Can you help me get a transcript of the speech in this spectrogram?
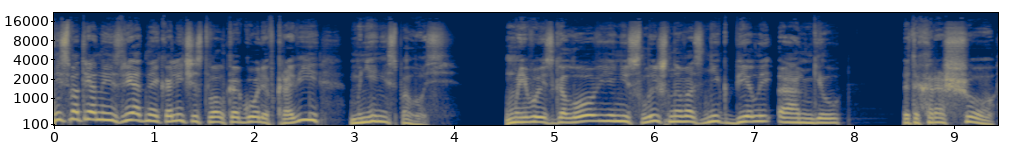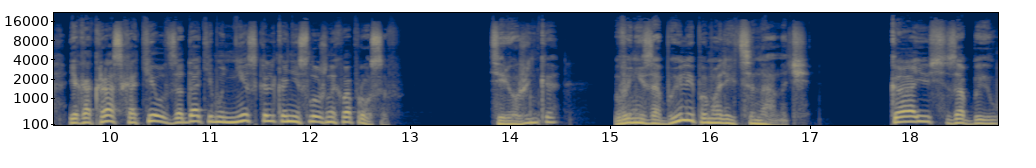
Несмотря на изрядное количество алкоголя в крови, мне не спалось. У моего изголовья неслышно возник белый ангел. Это хорошо. Я как раз хотел задать ему несколько несложных вопросов. «Сереженька, вы не забыли помолиться на ночь?» «Каюсь, забыл.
